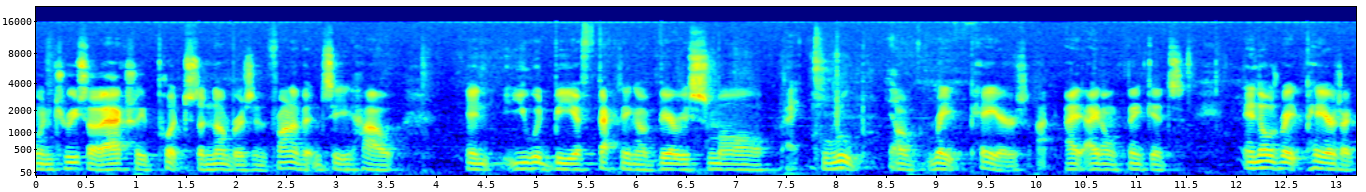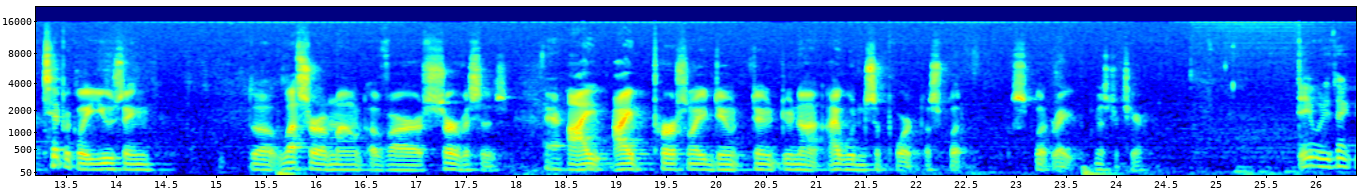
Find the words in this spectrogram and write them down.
when Teresa actually puts the numbers in front of it and see how, and you would be affecting a very small Right. group Yep. of ratepayers, I, I, I don't think it's, and those ratepayers are typically using the lesser amount of our services. Fair. I, I personally do, do, do not, I wouldn't support a split, split rate, Mr. Chair. Dave, what do you think?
